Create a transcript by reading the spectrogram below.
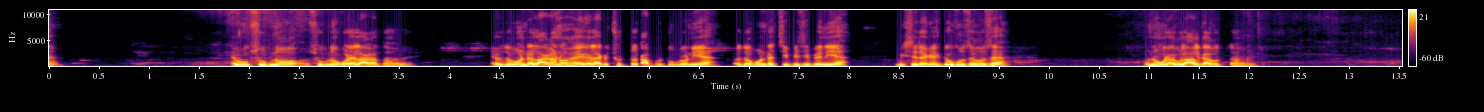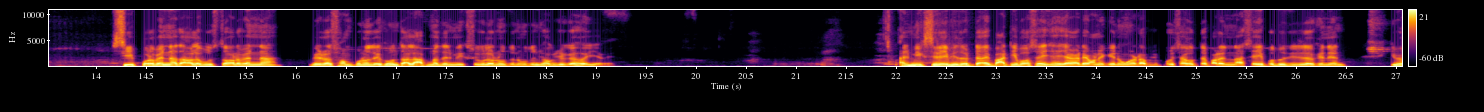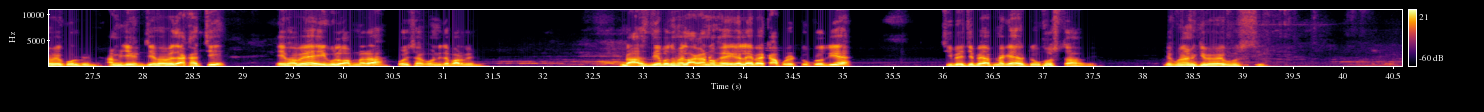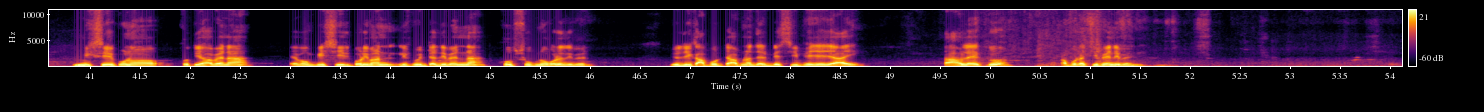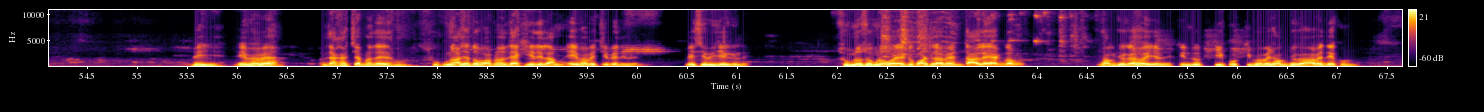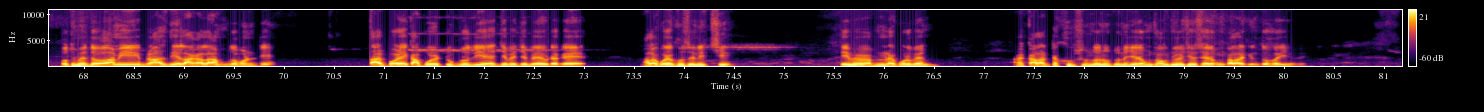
এবং শুকনো শুকনো করে লাগাতে হবে। এবার দ্রবণটা লাগানো হয়ে গেলে একটা ছোট্ট কাপড় টুকরো নিয়ে ওই দ্রবণটা চিপে চিপে নিয়ে মিক্সিটাকে একটু ঘষে ঘষে নোংরাগুলো আলগা করতে হবে। সিপ করবেন না তাহলে বুঝতে পারবেন না। ভিডিওটা সম্পূর্ণ দেখুন, তাহলে আপনাদের মিক্সিগুলো নতুন নতুন ঝকঝকে হয়ে যাবে। আর মিক্সির এই ভেতরটায় বাটি বসে, সেই জায়গাটায় অনেকে নোংরাটা পরিষ্কার করতে পারেন না, সেই পদ্ধতিতে দেখে নেন কীভাবে করবেন। আমি যে, যেভাবে দেখাচ্ছি এভাবে এইগুলো আপনারা পরিষ্কার করে নিতে পারবেন। ব্রাশ দিয়ে প্রথমে লাগানো হয়ে গেলে এবার কাপড়ের টুকরো দিয়ে চিপে চিপে আপনাকে একটু ঘষতে হবে। দেখুন আমি কীভাবে ঘষছি। মিক্সির কোনো ক্ষতি হবে না এবং বেশি পরিমাণ লিকুইডটা দিবেন না, খুব শুকনো করে দিবেন। যদি কাপড়টা আপনাদের বেশি ভেজে যায়, তাহলে একটু কাপড়টা চিপে নেবেন। এই এইভাবে দেখাচ্ছি আপনাদের, দেখুন। শুকনো আছে তবু আপনাদের দেখিয়ে দিলাম, এইভাবে চিপে নেবেন, বেশি ভিজে গেলে। শুকনো শুকনো করে একটু কচলাবেন তাহলে একদম ঝকঝকে হয়ে যাবে। কিন্তু কী কীভাবে ঝকঝকে হবে, দেখুন। প্রথমে তো আমি ব্রাশ দিয়ে লাগালাম দ্রবণটি তারপরে কাপড়ের টুকরো দিয়ে চেপে চেপে ওটাকে ভালো করে ঘষে নিচ্ছি। এইভাবে আপনারা করবেন। আর কালারটা খুব সুন্দর, নতুন, যেরকম ঝকঝকে ছিল সেরকম কালার কিন্তু হয়ে যাবে।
